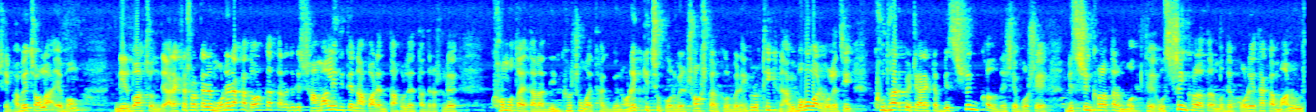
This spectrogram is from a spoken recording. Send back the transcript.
সেভাবে চলা এবং নির্বাচন দেয়। আর একটা সরকারের মনে রাখা দরকার, তারা যদি সামালি দিতে না পারেন, তাহলে তাদের আসলে ক্ষমতায় তারা দীর্ঘ সময় থাকবেন, অনেক কিছু করবেন, সংস্কার করবেন, এগুলো ঠিক না। আমি বহুবার বলেছি, ক্ষুধার পেটে আর একটা বিশৃঙ্খল দেশে বসে, বিশৃঙ্খলতার মধ্যে উচ্ছৃঙ্খলতার মধ্যে পড়ে থাকা মানুষ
